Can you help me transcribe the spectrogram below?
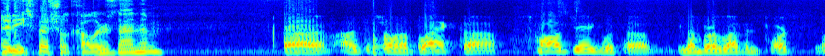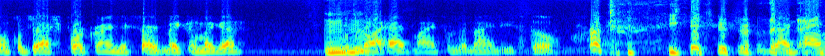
Any special colors on them? Uh, I was just throwing a black uh, small jig with a number 11 pork, Uncle Josh pork rind. They started making them again. Mm-hmm. Even though I had mine from the 90s still. I caught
